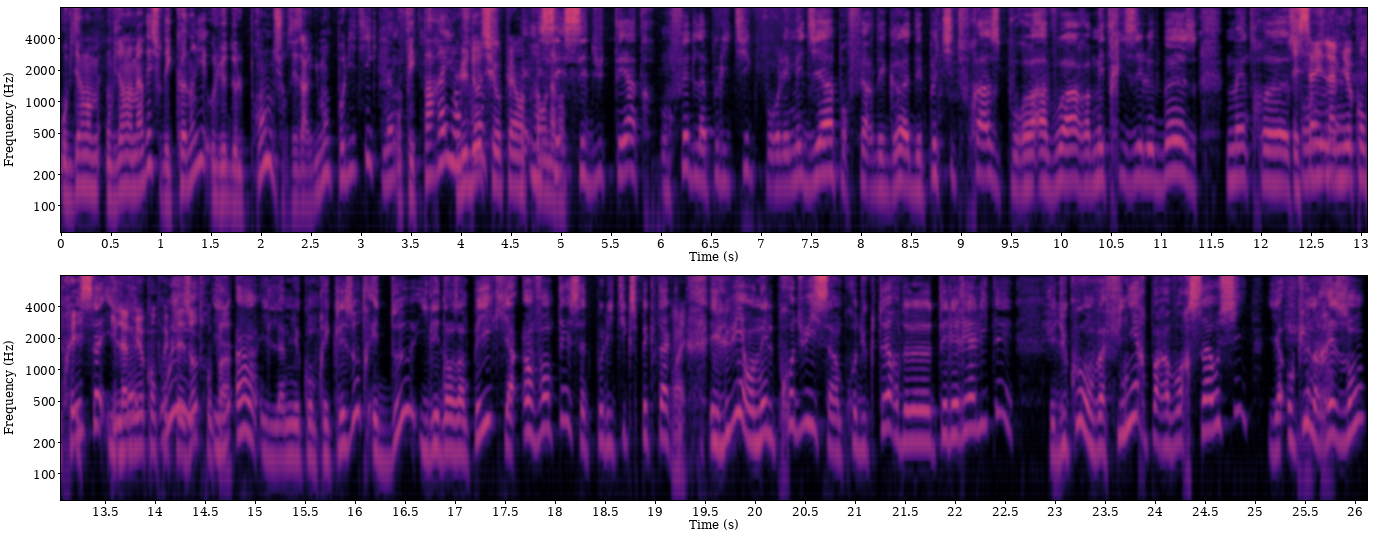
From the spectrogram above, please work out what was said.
on vient l'em- on vient l'emmerder sur des conneries au lieu de le prendre sur ses arguments politiques. Non. On fait pareil en Ludo, France. s'il vous plaît, Mais, après mais on c'est- du théâtre. On fait de la politique pour les médias, pour faire des, des petites phrases, pour avoir maîtrisé le buzz, mettre. euh, Et ça, il l'a mieux compris Il l'a mieux compris que les autres ou il- pas Un, il l'a mieux compris que les autres. Et deux, il est dans un pays qui a inventé cette politique spectacle. Ouais. Et lui en est le produit. C'est un producteur de télé-réalité. Et du coup, on va finir par avoir ça aussi. Il n'y a aucune raison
